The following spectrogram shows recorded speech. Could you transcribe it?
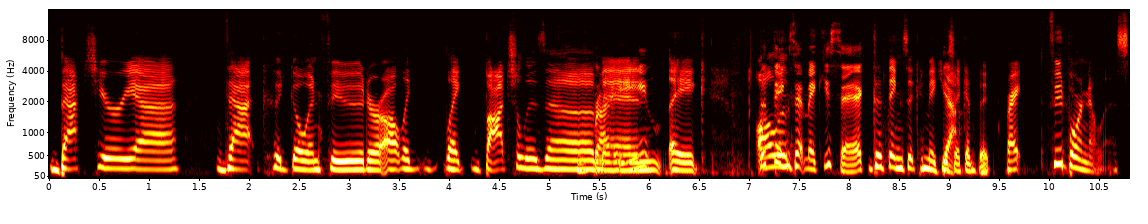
bacteria that could go in food or all like like botulism Right. and like The all things of that make you sick. the things that can make you Yeah. sick in food, right? Foodborne illness.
